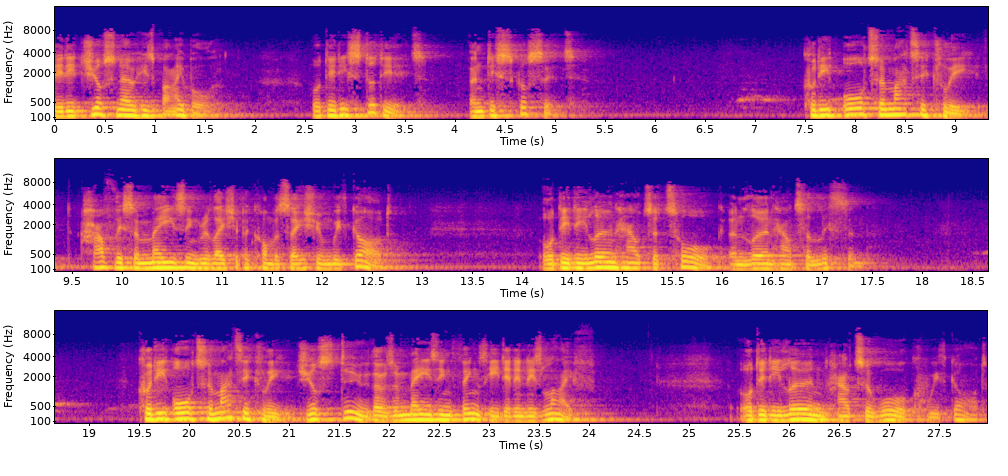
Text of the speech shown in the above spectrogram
Did he just know his Bible? Or did he study it and discuss it? Could he automatically have this amazing relationship and conversation with God? Or did he learn how to talk and learn how to listen? Could he automatically just do those amazing things he did in his life? Or did he learn how to walk with God?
